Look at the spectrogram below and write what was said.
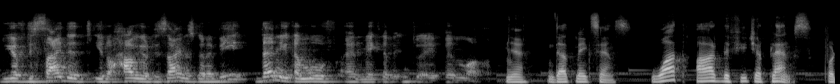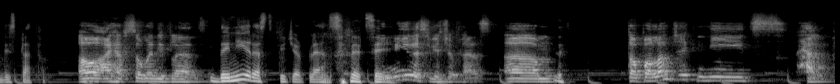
you have decided you know how your design is going to be then you can move and make them into a BIM model yeah that makes sense what are the future plans for this platform Oh, I have so many plans. The nearest future plans, let's say. The nearest future plans. Um, Topologic needs help,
